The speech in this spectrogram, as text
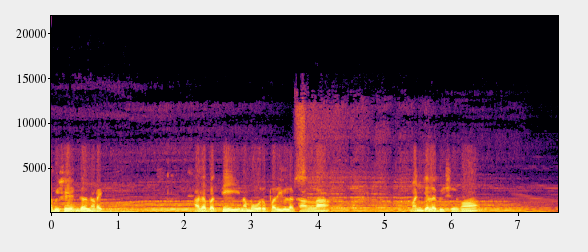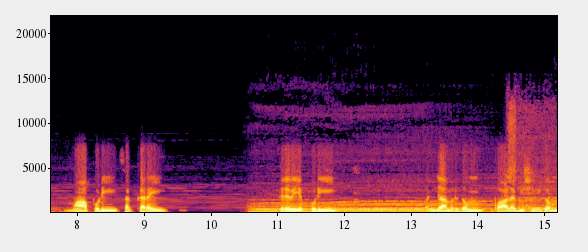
அபிஷேகங்கள் நடக்கும். அதை பற்றி நம்ம ஒரு பதிவில் காணலாம். மஞ்சள் அபிஷேகம் மாப்பொடி சர்க்கரை திரவியப்பொடி பஞ்சாமிர்தம் பால் அபிஷேகம்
